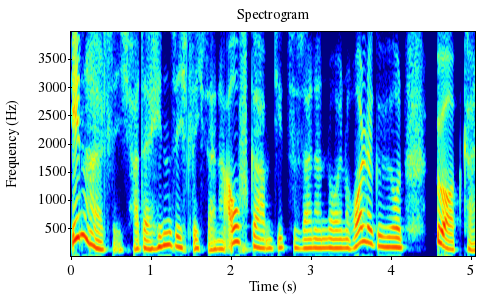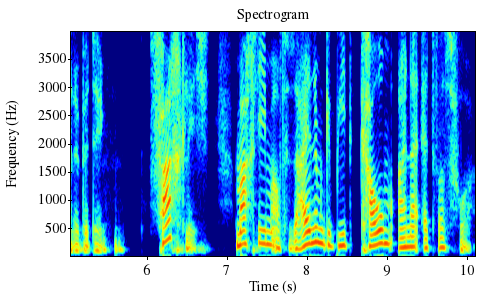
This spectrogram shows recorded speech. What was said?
Inhaltlich hat er hinsichtlich seiner Aufgaben, die zu seiner neuen Rolle gehören, überhaupt keine Bedenken. Fachlich macht ihm auf seinem Gebiet kaum einer etwas vor.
